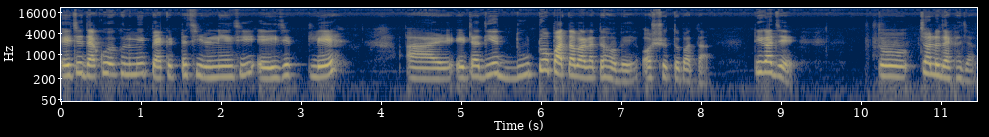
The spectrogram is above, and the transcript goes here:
এই যে দেখো, এখন আমি প্যাকেটটা ছিঁড়ে নিয়েছি। এই যে ক্লে, আর এটা দিয়ে দুটো পাতা বানাতে হবে অশ্বত্থ পাতা। ঠিক আছে? তো চলো দেখা যাক।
